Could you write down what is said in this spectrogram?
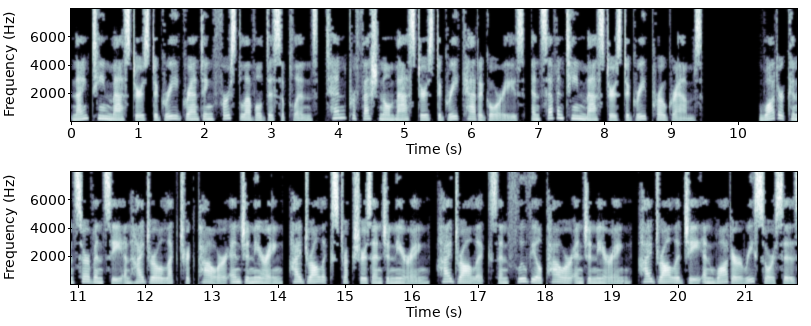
19 master's degree-granting first-level disciplines, 10 professional master's degree categories, and 17 master's degree programs. Water Conservancy and Hydroelectric Power Engineering, Hydraulic Structures Engineering, Hydraulics and Fluvial Power Engineering, Hydrology and Water Resources,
